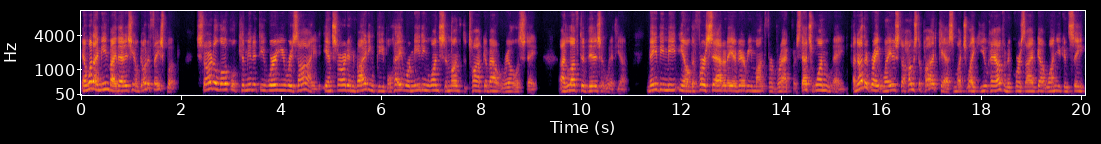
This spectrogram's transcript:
And what I mean by that is, you know, go to Facebook, start a local community where you reside and start inviting people. Hey, we're meeting once a month to talk about real estate. I'd love to visit with you maybe meet you know the first saturday of every month for breakfast that's one way another great way is to host a podcast much like you have and of course i've got one you can see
